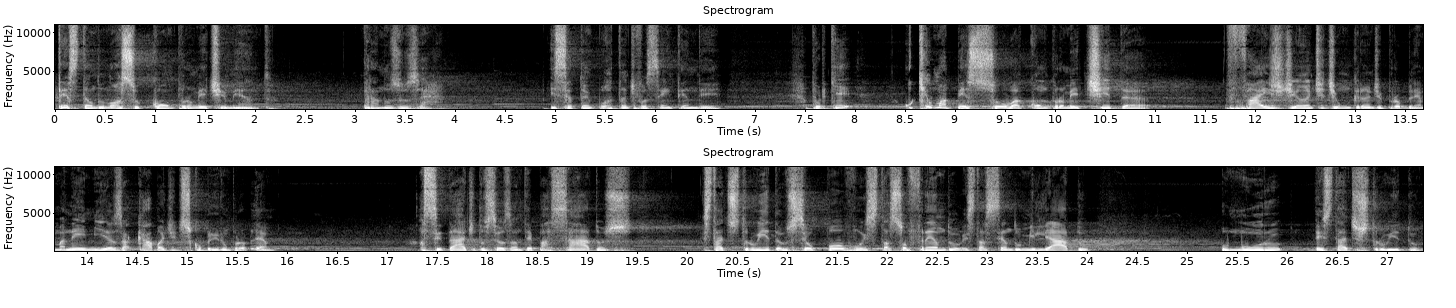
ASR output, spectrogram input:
testando o nosso comprometimento para nos usar. Isso é tão importante você entender, porque o que uma pessoa comprometida faz diante de um grande problema? Neemias acaba de descobrir um problema. A cidade dos seus antepassados está destruída, o seu povo está sofrendo, está sendo humilhado, o muro está destruído.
